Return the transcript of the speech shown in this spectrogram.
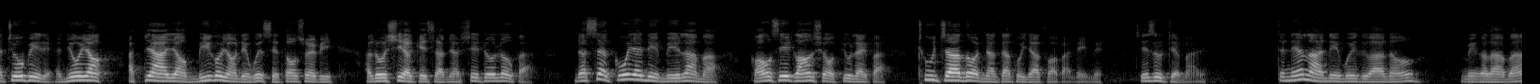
အကျိုးပေးတယ်အညိုးရောင်အပြာရောင်မိခိုးရောင်တွေဝစ်စစ်သုံးဆွဲပြီးအလိုရှိရကိစ္စများရှေ့တိုးလုပ်ပါ29ရက်နေ့မေလမှာခေါင်းစည်းခေါင်းလျှော်ပြုတ်လိုက်ပါ ထူးခြားသောအနာဂတ်ကိုရသွားပါလိမ့်မယ်ကျေးဇူးတင်ပါတယ်တနင်္လာနေ့မွေးသူအားလုံးမင်္ဂလာပါ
